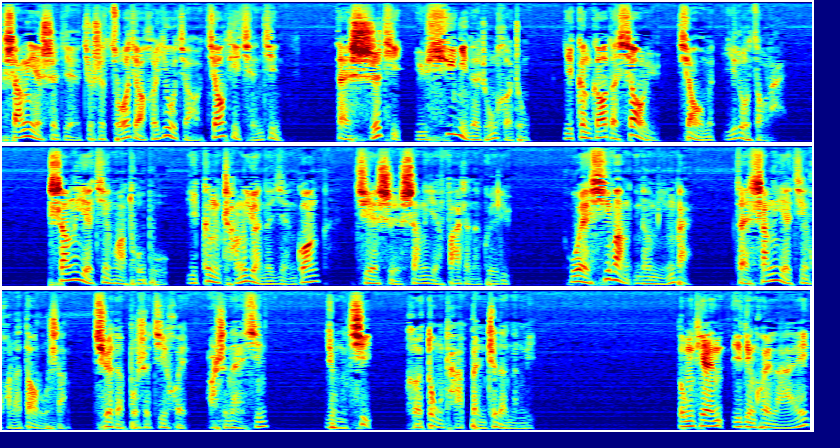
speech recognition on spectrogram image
商业世界就是左脚和右脚交替前进，在实体与虚拟的融合中，以更高的效率向我们一路走来。商业进化图谱以更长远的眼光揭示商业发展的规律。我也希望你能明白，在商业进化的道路上，缺的不是机会，而是耐心、勇气和洞察本质的能力。冬天一定会来，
